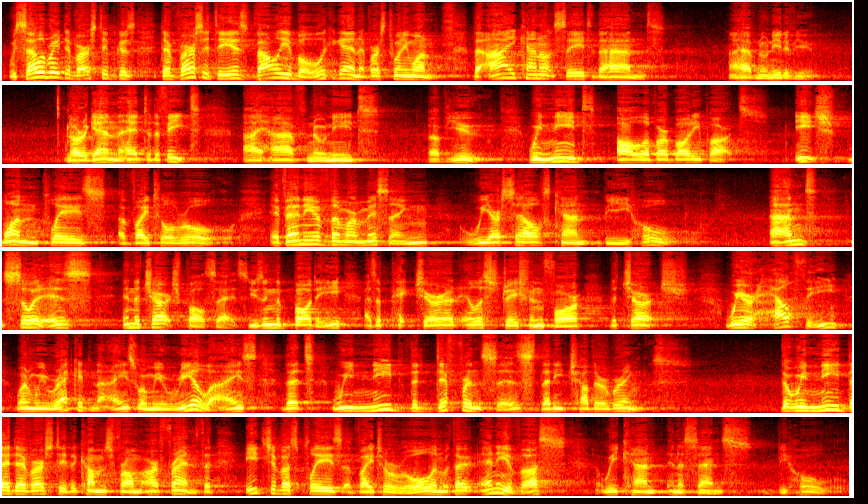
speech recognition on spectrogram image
We celebrate diversity because diversity is valuable. Look again at verse 21. The eye cannot say to the hand, I have no need of you. Nor again the head to the feet, I have no need of you. We need all of our body parts. Each one plays a vital role. If any of them are missing, we ourselves can't be whole. And so it is in the church, Paul says, using the body as a picture, an illustration for the church. We are healthy when we recognize, when we realize that we need the differences that each other brings. That we need the diversity that comes from our friends. That each of us plays a vital role, and without any of us, we can't, in a sense, be whole.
